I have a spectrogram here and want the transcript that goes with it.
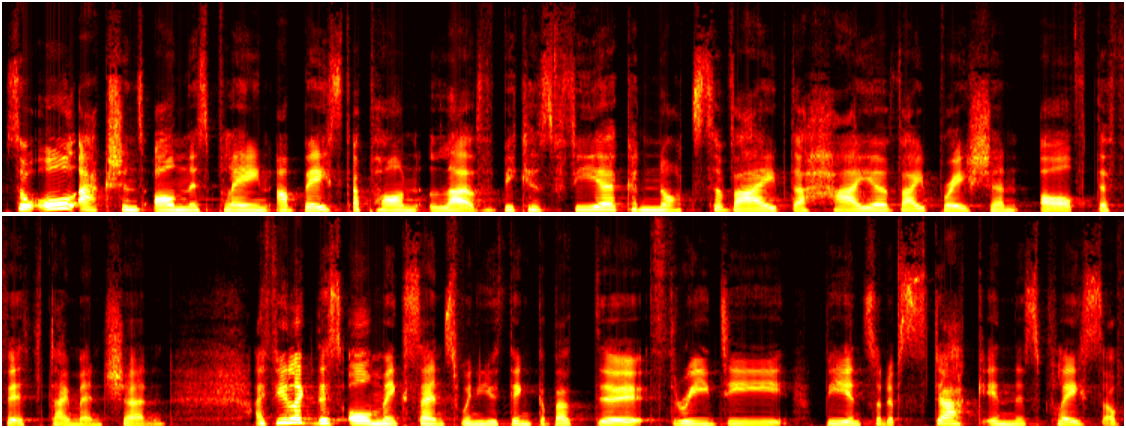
So, all actions on this plane are based upon love because fear cannot survive the higher vibration of the fifth dimension. I feel like this all makes sense when you think about the 3D being sort of stuck in this place of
